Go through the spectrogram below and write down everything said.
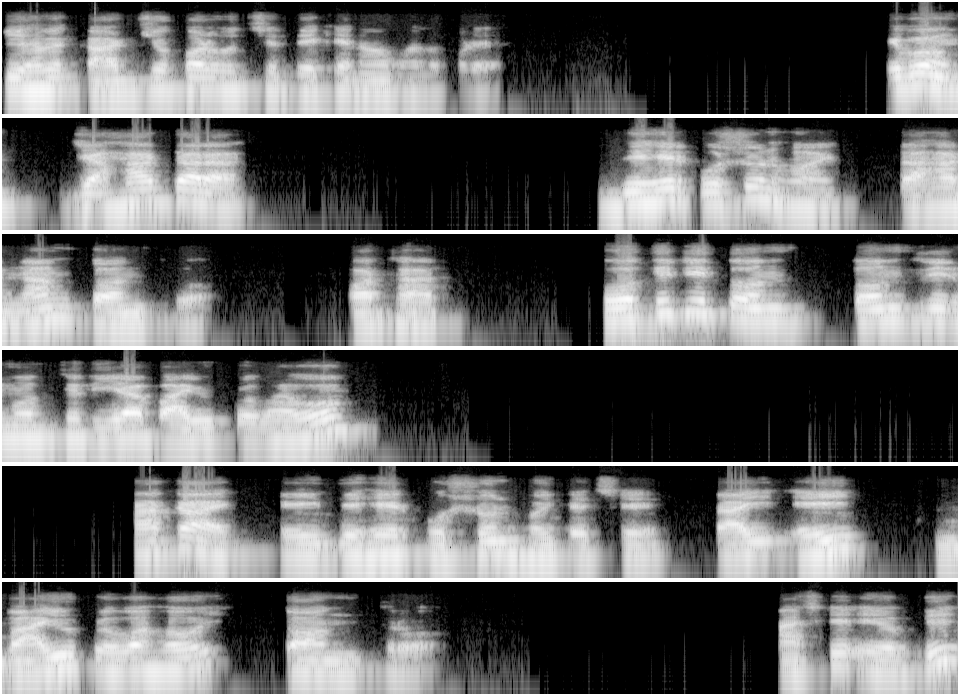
কীভাবে কার্যকর হচ্ছে দেখে নাও ভালো করে। এবং যাহার দ্বারা দেহের পোষণ হয়, তাহার নাম তন্ত্র, অর্থাৎ প্রতিটি তন- তন্ত্রীর মধ্যে দিয়া বায়ু প্রবাহ থাকায় এই দেহের পোষণ হইতেছে। তাই এই বায়ু প্রবাহই তন্ত্র। আজকে এই অবধি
